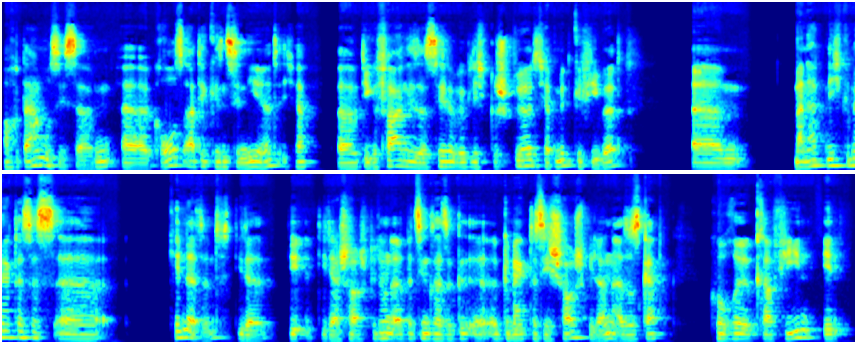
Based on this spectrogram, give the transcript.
Auch da muss ich sagen, äh, großartig inszeniert. Ich habe äh, die Gefahr in dieser Szene wirklich gespürt. Ich habe mitgefiebert. Ähm, man hat nicht gemerkt, dass es äh, Kinder sind, die da, die, die da schauspielern, äh, beziehungsweise äh, gemerkt, dass sie schauspielern. Also es gab Choreografien in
